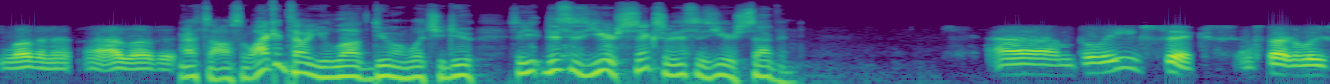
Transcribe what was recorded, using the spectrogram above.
loving it. I I love it. That's awesome. Well, I can tell you love doing what you do. So you, this is year six or this is year seven? Um, believe six. I'm starting to lose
